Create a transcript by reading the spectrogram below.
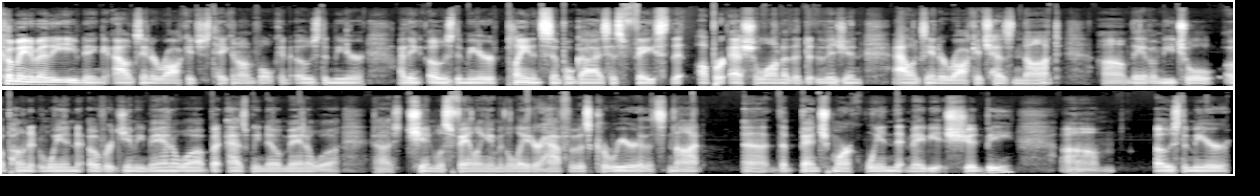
Co-main event of the evening, Alexander Rakic is taking on Volkan Ozdemir. I think Ozdemir, plain and simple, guys, has faced the upper echelon of the division. Alexander Rakic has not. Um, they have a mutual opponent win over Jimmy Manuwa, but as we know, Manuwa uh, chin was failing him in the later half of his career. That's not uh, the benchmark win that maybe it should be. Um, Ozdemir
